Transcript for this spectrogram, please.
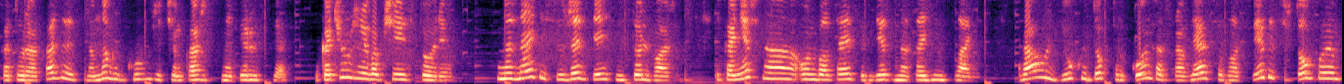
которая оказывается намного глубже, чем кажется на первый взгляд. Так о чем же вообще история? Но знаете, сюжет здесь не столь важен. И, конечно, он болтается где-то на заднем плане. Рауль Дюк и доктор Гонз отправляются в Лас-Вегас, чтобы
